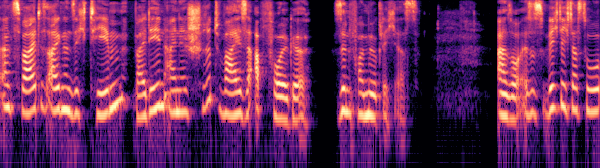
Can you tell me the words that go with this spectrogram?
als zweites eignen sich Themen, bei denen eine schrittweise Abfolge sinnvoll möglich ist. Also es ist wichtig, dass du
